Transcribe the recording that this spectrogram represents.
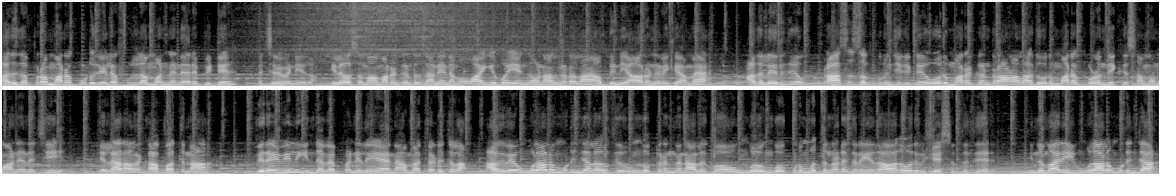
அதுக்கப்புறம் மரக்கூடுகையில் ஃபுல்லாக மண்ணை நிரப்பிட்டு வச்சிட வேண்டியதுதான். இலவசமாக மரக்கன்று தானே நம்ம வாங்கி போய் எங்கே வேணாலும் நடலாம் அப்படின்னு யாரும் நினைக்காம அதில் இருக்க ப்ராசஸை புரிஞ்சுக்கிட்டு ஒரு மரக்கன்று ஆனாலும் அது ஒரு மர குழந்தைக்கு சமமாக நினச்சி எல்லாரும் அதை காப்பாற்றினா விரைவில் இந்த வெப்பநிலையை நாம் தடுக்கலாம். ஆகவே உங்களால் முடிஞ்ச அளவுக்கு உங்கள் பிறந்த நாளுக்கோ உங்கள் உங்கள் குடும்பத்தில் நடக்கிற ஏதாவது ஒரு விசேஷத்துக்கு இந்த மாதிரி உங்களால் முடிஞ்சால்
